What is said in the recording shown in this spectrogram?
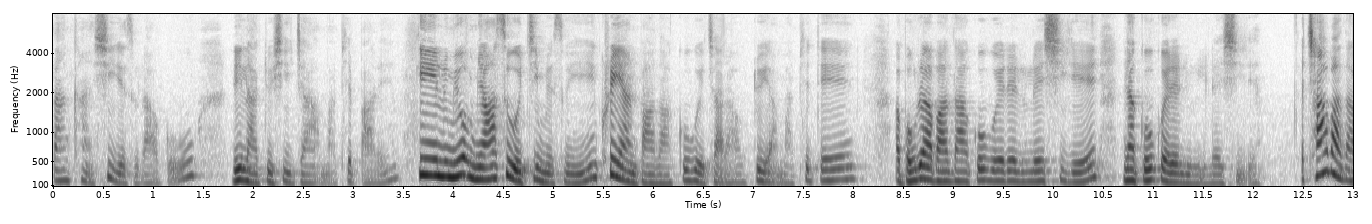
တန်းခန့်ရှိရဆိုတာကိုလေ့လာတွေ့ရှိကြရမှာဖြစ်ပါတယ်။ကရင်လူမျိုးအများစုကိုကြည့်မယ်ဆိုရင်ခရိယန်ဘာသာကိုးကွယ်ကြတာကိုတွေ့ရမှာဖြစ်တယ်။အဗုဒ္ဓဘာသာကိုးကွယ်တဲ့လူလည်းရှိတယ်။နတ်ကိုးကွယ်တဲ့လူတွေလည်းရှိတယ်။အခြားဘာသာ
